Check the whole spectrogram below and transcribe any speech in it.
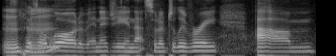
There's, there's a lot of energy in that sort of delivery. Um,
